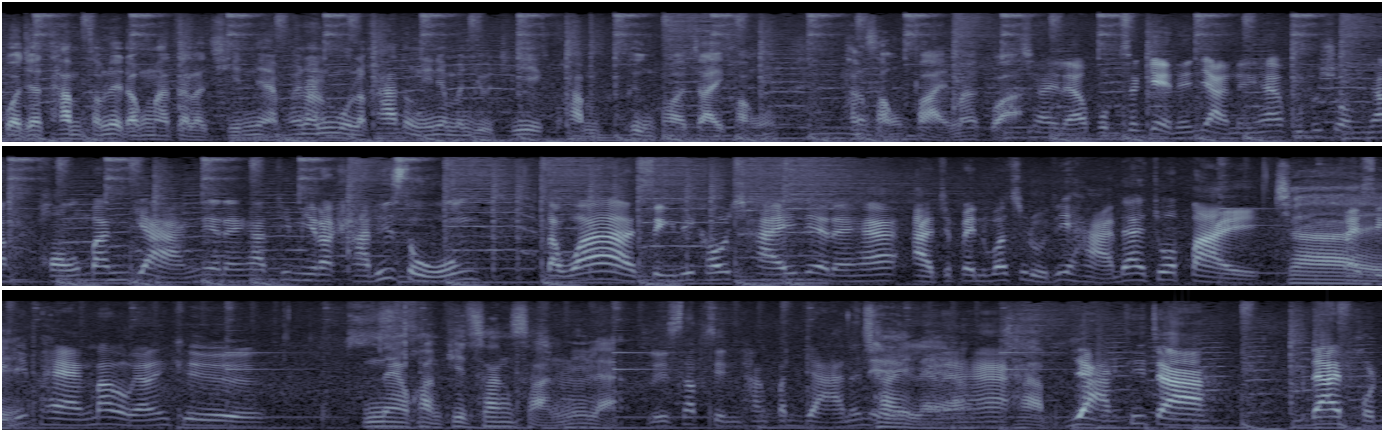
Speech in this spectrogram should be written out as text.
กว่าจะทำสำเร็จออกมาแต่ละชิ้นเนี่ยเพราะฉะนั้นมูลค่าตรงนี้เนี่ยมันอยู่ที่ความพึงพอใจของทั้งสองฝ่ายมากกว่า ใช่แล้วผมสังเกตเห็นอย่างหนึ่งครับคุณผู้ชมครับของบางอย่างเนี่ยนะครับที่มีราคาที่สูง แต่ว่าสิ่งที่เขาใช้เนี่ยนะฮะอาจจะเป็นวัสดุที่หาได้ทั่วไป ใช่แต่สิ่งที่แพงมากกว่านั้นคือ แนวความคิดสร้างสรรค์นี่แหละ หรือทรัพย์สินทางปัญญานั่นเองใช่แล้วนะฮะครับ อยากที่จะ ได้ผล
